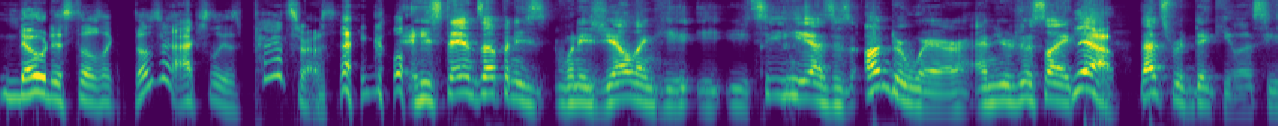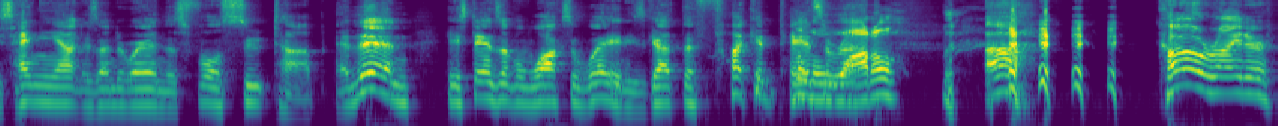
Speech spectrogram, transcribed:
noticed. I was like, those are actually his pants around his ankles. he stands up and he's when he's yelling he, he you see he has his underwear and you're just like Yeah, that's ridiculous he's hanging out in his underwear in this full suit top and then he stands up and walks away and he's got the fucking pants little around waddle. Ah. Carl Reiner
